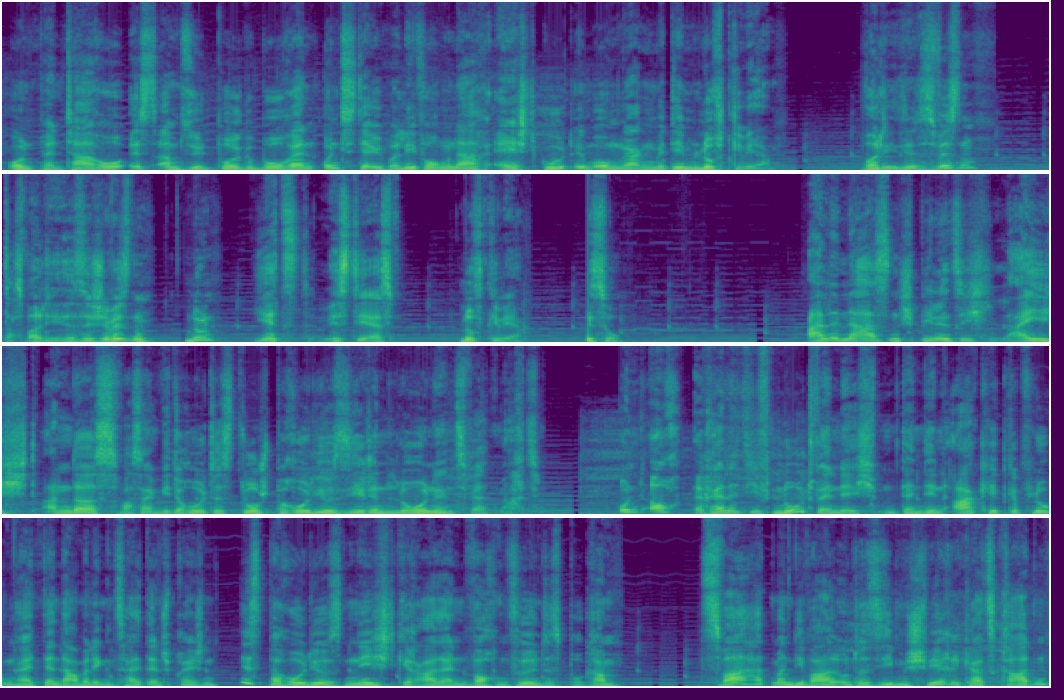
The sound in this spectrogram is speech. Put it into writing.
Und Pentaro ist am Südpol geboren und der Überlieferung nach echt gut im Umgang mit dem Luftgewehr. Wolltet ihr das wissen? Das wolltet ihr sicher wissen. Nun, jetzt wisst ihr es. Luftgewehr. Ist so. Alle Nasen spielen sich leicht anders, was ein wiederholtes Durchparodiosieren lohnenswert macht. Und auch relativ notwendig, denn den Arcade-Gepflogenheiten der damaligen Zeit entsprechend ist Parodius nicht gerade ein wochenfüllendes Programm. Zwar hat man die Wahl unter sieben Schwierigkeitsgraden,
